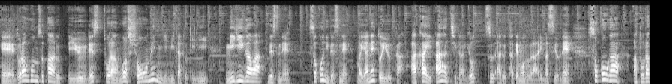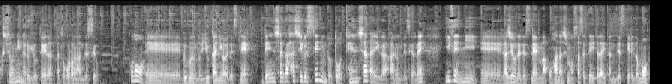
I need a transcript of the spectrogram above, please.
えー、ドラゴンズパールっていうレストランを正面に見た時に右側ですねそこにですね、まあ、屋根というか赤いアーチが4つある建物がありますよね。そこがアトラクションになる予定だったところなんですよ。この、えー、部分の床にはですね電車が走る線路と転車台があるんですよね。以前に、えー、ラジオでですね、まあ、お話もさせていただいたんですけれども、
